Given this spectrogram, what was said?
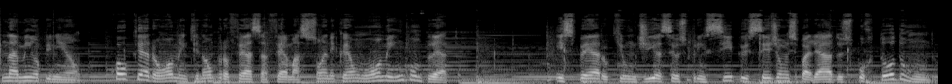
Na minha opinião, qualquer homem que não professa a fé maçônica é um homem incompleto. Espero que um dia seus princípios sejam espalhados por todo o mundo.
